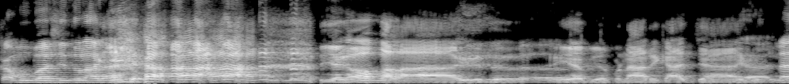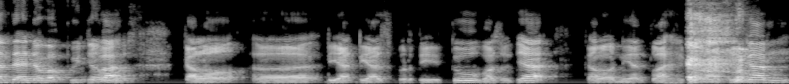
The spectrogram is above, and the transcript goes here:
kamu bahas itu lagi Iya nggak apa lah gitu. Eh. Iya biar menarik aja. ya, gitu. nanti ada waktunya Coba. bos Kalau eh, niat-niat seperti itu, maksudnya kalau niat klarifikasi kan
